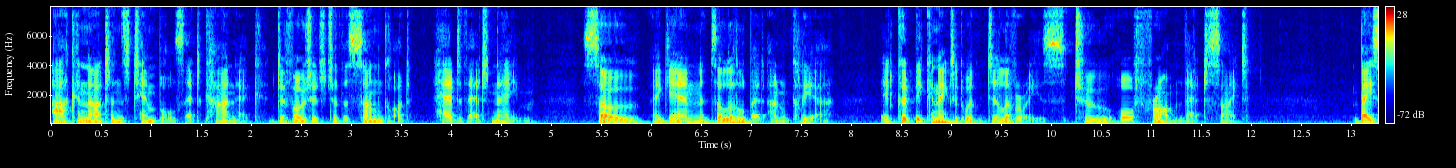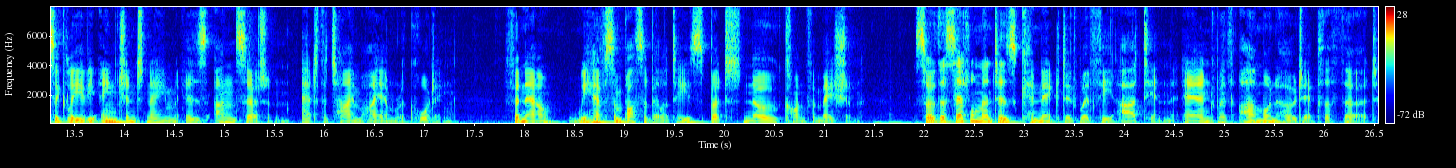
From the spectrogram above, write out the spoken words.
Akhenaten's temples at Karnak, devoted to the sun god, had that name. So, again, it's a little bit unclear. It could be connected with deliveries to or from that site. Basically, the ancient name is uncertain at the time I am recording. For now, we have some possibilities, but no confirmation. So the settlement is connected with the Aten and with Amunhotep III.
